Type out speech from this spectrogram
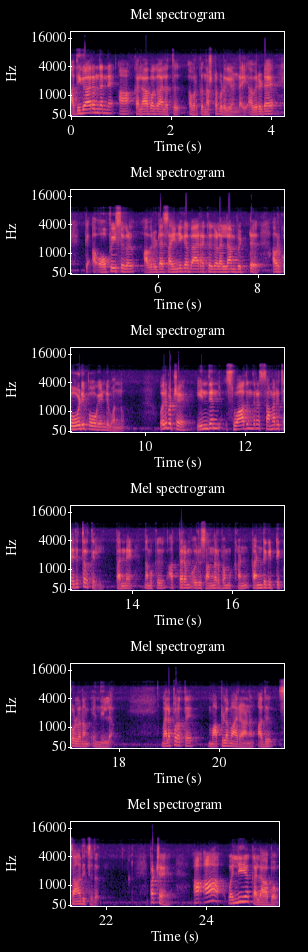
അധികാരം തന്നെ ആ കലാപകാലത്ത് അവർക്ക് നഷ്ടപ്പെടുകയുണ്ടായി. അവരുടെ ഓഫീസുകൾ അവരുടെ സൈനിക ബാരക്കുകളെല്ലാം വിട്ട് അവർക്ക് ഓടിപ്പോകേണ്ടി വന്നു. ഒരുപക്ഷെ ഇന്ത്യൻ സ്വാതന്ത്ര്യ സമര ചരിത്രത്തിൽ തന്നെ നമുക്ക് അത്തരം ഒരു സന്ദർഭം കൺ കണ്ടുകിട്ടിക്കൊള്ളണം എന്നില്ല. മലപ്പുറത്തെ മാപ്പിളമാരാണ് അത് സാധിച്ചത്. പക്ഷേ ആ ആ വലിയ കലാപം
